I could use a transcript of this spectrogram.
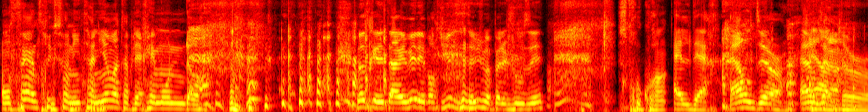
on fait un truc sur l'italien, on va t'appeler Raymondo. L'autre, il est arrivé, les Portugais, il dit salut, je m'appelle José. C'est trop courant. Elder. Elder. Elder. Elder.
